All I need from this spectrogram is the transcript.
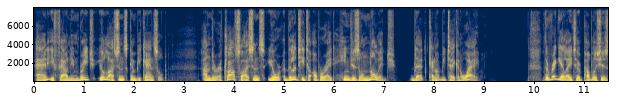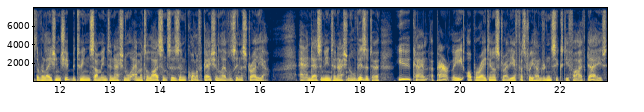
and if found in breach, your license can be cancelled. Under a class license, your ability to operate hinges on knowledge that cannot be taken away. The regulator publishes the relationship between some international amateur licenses and qualification levels in Australia and as an international visitor, you can apparently operate in Australia for 365 days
